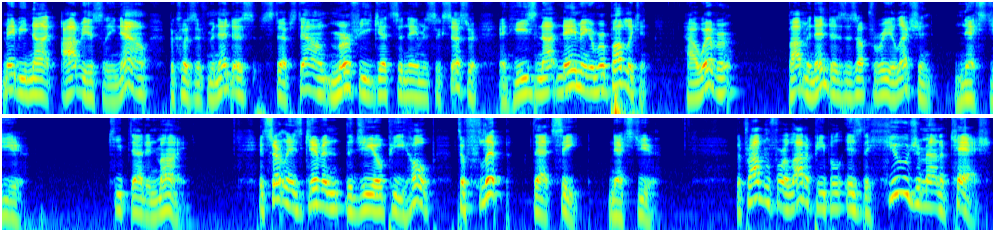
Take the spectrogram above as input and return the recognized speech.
Maybe not obviously now, because if Menendez steps down, Murphy gets to name his successor, and he's not naming a Republican. However, Bob Menendez is up for re election next year. Keep that in mind it certainly has given the GOP hope to flip that seat next year. The problem for a lot of people is the huge amount of cash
